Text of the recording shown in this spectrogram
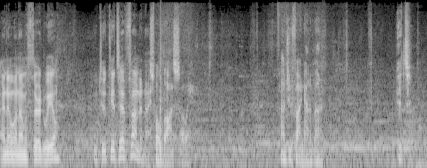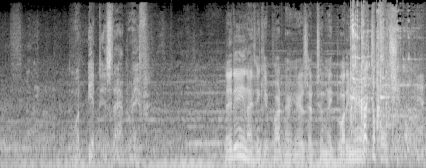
I know when I'm a third wheel. You two kids have fun tonight. Just hold on, Sully. How'd you find out about it? It? What it is that, Rafe? Nadine, I think your partner here has had too many Bloody Marys. Cut the bullshit, old man.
